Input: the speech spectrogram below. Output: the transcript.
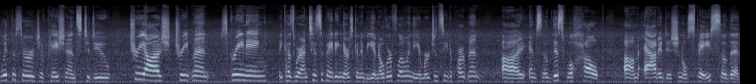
with the surge of patients, to do triage, treatment, screening, because we're anticipating there's going to be an overflow in the emergency department. Uh, and so this will help um, add additional space so that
